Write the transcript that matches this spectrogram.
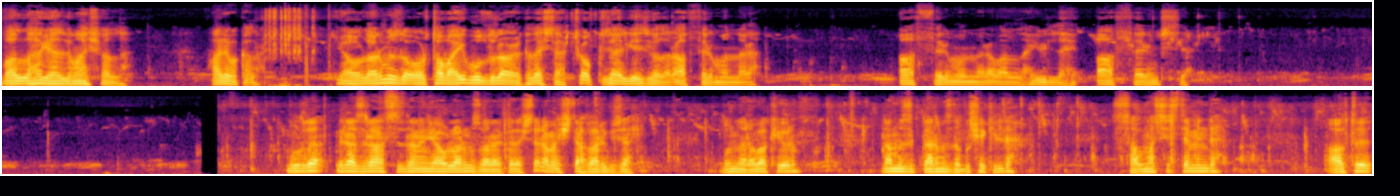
Vallahi geldi maşallah. Hadi bakalım. Yavrularımız da ortavayı buldular arkadaşlar. Çok güzel geziyorlar. Aferin onlara. Aferin onlara vallahi billahi. Aferin size. Burada biraz rahatsızlanan yavrularımız var arkadaşlar ama iştahları güzel. Bunlara bakıyorum. Damızlıklarımız da bu şekilde. Salma sisteminde. 6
